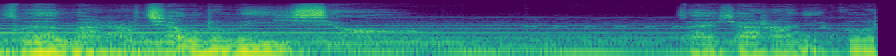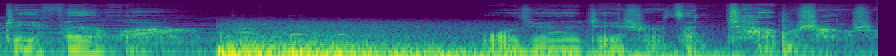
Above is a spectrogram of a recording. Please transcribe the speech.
昨天晚上枪这么一响，再加上你哥这番话，我觉得这事儿咱插不上手。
